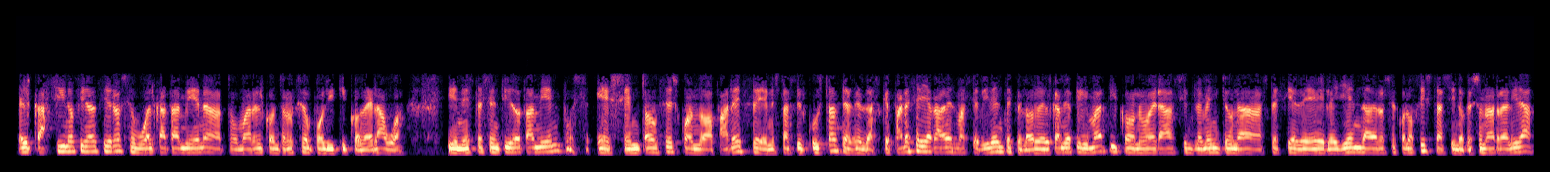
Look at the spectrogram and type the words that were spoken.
el casino financiero se vuelca también a tomar el control geopolítico del agua. Y en este sentido también, pues es entonces cuando aparece en estas circunstancias en las que parece ya cada vez más evidente que lo del cambio climático no era simplemente una especie de leyenda de los ecologistas, sino que es una realidad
